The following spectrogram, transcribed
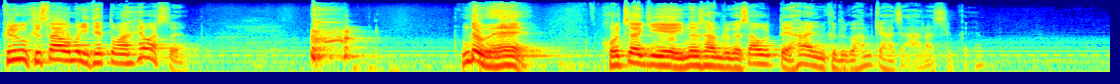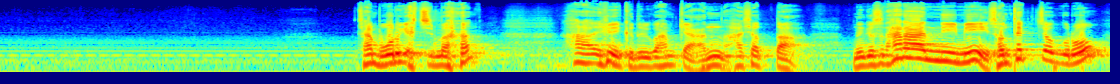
그리고 그 싸움을 이대 동안 해왔어요. 근데 왜 골짜기에 있는 사람들과 싸울 때 하나님이 그들과 함께 하지 않았을까요? 잘 모르겠지만 하나님이 그들과 함께 안 하셨다는 것은 하나님이 선택적으로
